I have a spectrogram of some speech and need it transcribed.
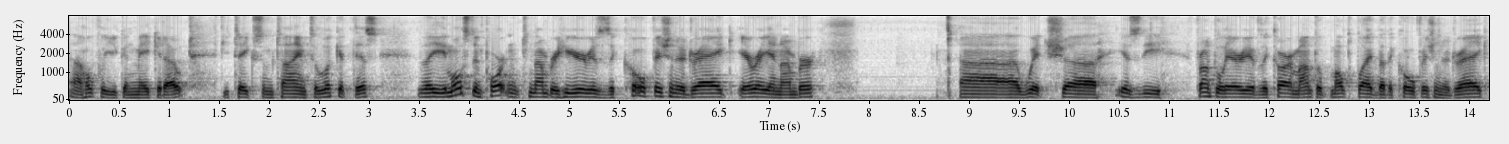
Uh, hopefully you can make it out if you take some time to look at this. The most important number here is the coefficient of drag area number, uh, which uh, is the frontal area of the car multiplied by the coefficient of drag.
